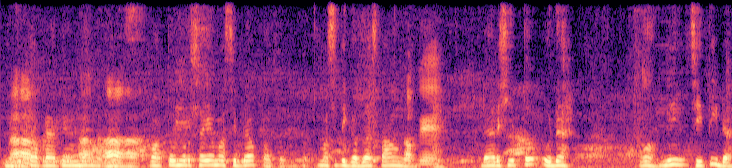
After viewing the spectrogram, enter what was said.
menyita Ah. perhatian Ah, banget ah, ah. waktu umur saya masih berapa tuh masih 13 tahun. Oke. dari situ udah wah ini City dah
